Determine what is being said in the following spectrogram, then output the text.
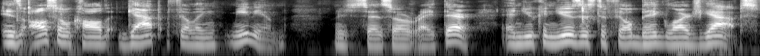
is also called gap filling medium, which says so right there. And you can use this to fill big, large gaps.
